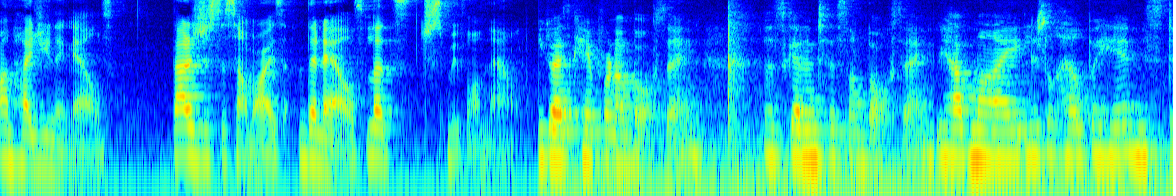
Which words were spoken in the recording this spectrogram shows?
unhygienic nails. That is just to summarize the nails. Let's just move on now. You guys came for an unboxing let's get into this unboxing. We have my little helper here, Mr.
